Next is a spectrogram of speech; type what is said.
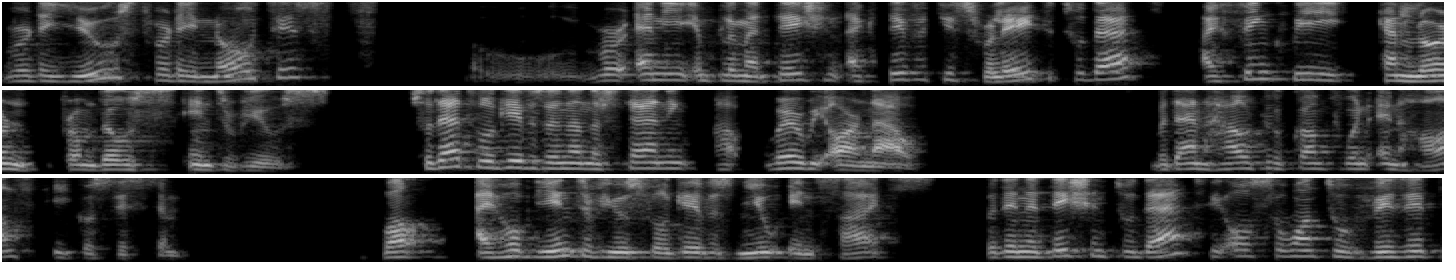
Were they used? Were they noticed? Were any implementation activities related to that? I think we can learn from those interviews. So that will give us an understanding uh, where we are now, but then how to come to an enhanced ecosystem well, I hope the interviews will give us new insights. But in addition to that, we also want to visit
